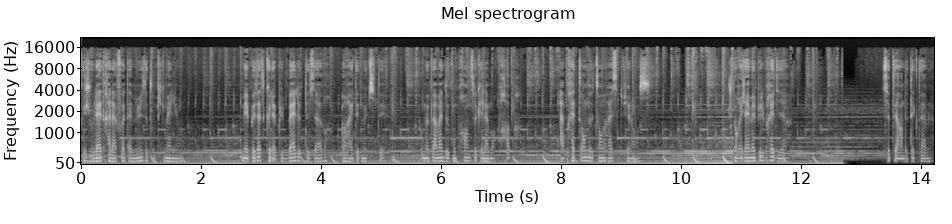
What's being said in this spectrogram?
que je voulais être à la fois ta muse et ton pygmalion. Mais peut-être que la plus belle de tes œuvres aura été de me quitter pour me permettre de comprendre ce qu'est l'amour propre, après tant de tendresse et de violence. Je n'aurais jamais pu le prédire. C'était indétectable.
